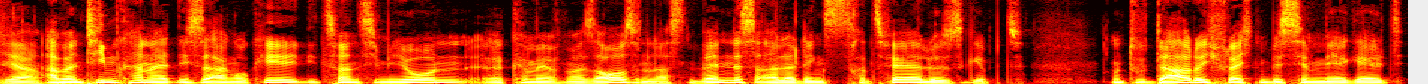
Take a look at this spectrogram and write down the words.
Ja. Aber ein Team kann halt nicht sagen, okay, die 20 Millionen äh, können wir einfach mal sausen lassen. Wenn es allerdings Transfererlöse gibt und du dadurch vielleicht ein bisschen mehr Geld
